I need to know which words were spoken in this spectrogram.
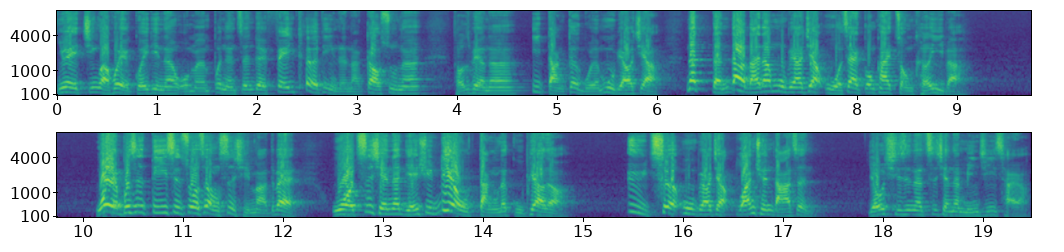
因为金管会有规定呢，我们不能针对非特定人呢，告诉呢投资朋友呢一档个股的目标价。那等到来到目标价，我再公开总可以吧？我也不是第一次做这种事情嘛，对不对？我之前呢连续六档的股票的预测目标价完全达正，尤其是呢之前的明基彩啊，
